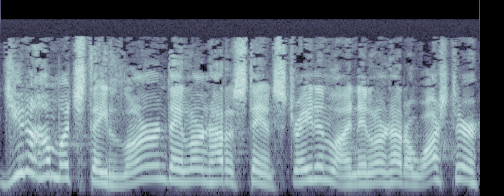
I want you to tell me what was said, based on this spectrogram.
Do you know how much they learn? They learn how to stand straight in line. They learn how to wash their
